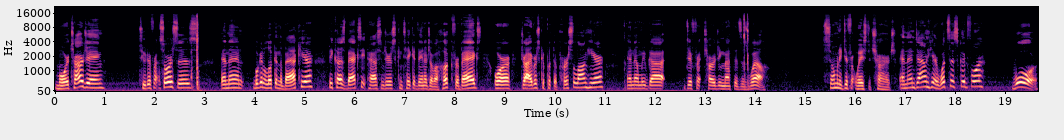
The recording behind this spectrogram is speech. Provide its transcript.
More charging, two different sources. And then we're gonna look in the back here because backseat passengers can take advantage of a hook for bags or drivers could put their purse along here. And then we've got different charging methods as well. So many different ways to charge. And then down here, what's this good for? War.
